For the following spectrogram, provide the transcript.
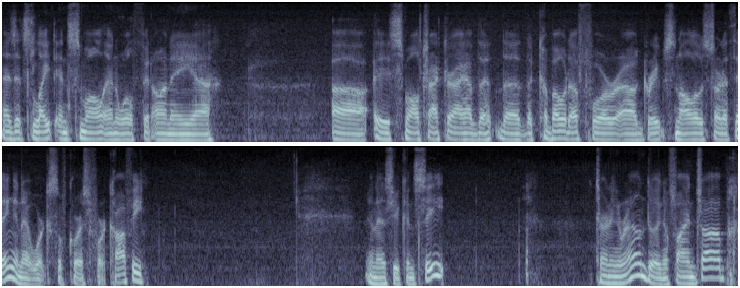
as it's light and small and will fit on a. Uh, uh, a small tractor. I have the, the, the Kubota for uh, grapes and all those sort of thing, and it works, of course, for coffee. And as you can see, turning around, doing a fine job.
